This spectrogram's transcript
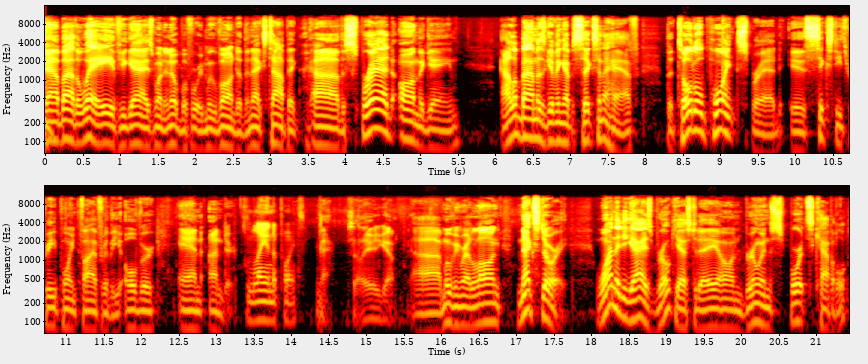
Now, by the way, if you guys want to know before we move on to the next topic, uh, the spread on the game, Alabama's giving up six and a half. The total point spread is 63.5 for the over and under. I'm laying the points. Yeah, so there you go. Uh, moving right along. Next story. One that you guys broke yesterday on Bruins Sports Capital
